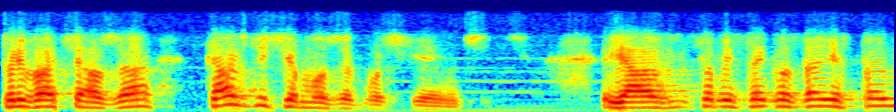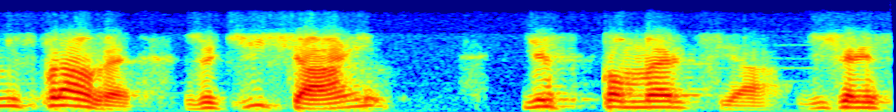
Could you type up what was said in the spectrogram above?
prywaciarza, każdy się może poświęcić. Ja sobie z tego zdaję w pełni sprawę, że dzisiaj jest komercja, dzisiaj jest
